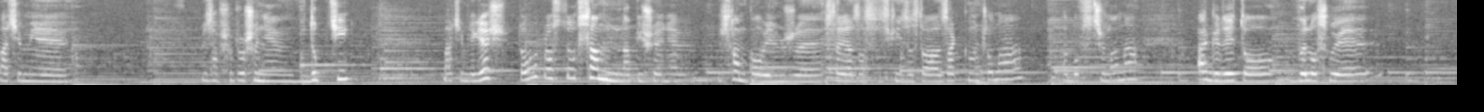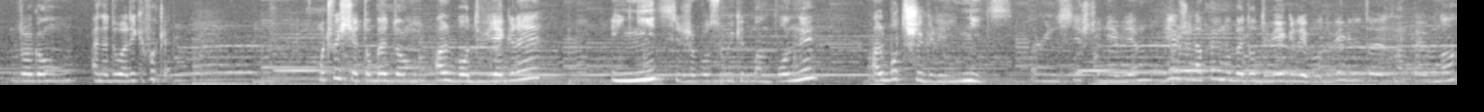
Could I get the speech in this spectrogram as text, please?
macie mnie za przeproszeniem w dupci, macie mnie gdzieś, to po prostu sam napiszę, nie wiem, sam powiem, że seria Assassin's Creed została zakończona albo wstrzymana, a gry to wylosuję drogą Eneduerike Fake. Oczywiście to będą albo dwie gry i nic, że po prostu weekend mam wolny, albo trzy gry i nic. Tak więc jeszcze nie wiem. Wiem, że na pewno będą dwie gry, bo dwie gry to jest na pewno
